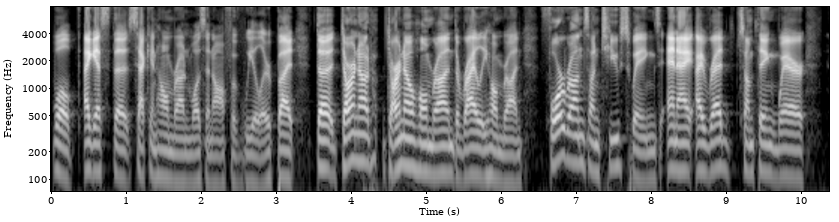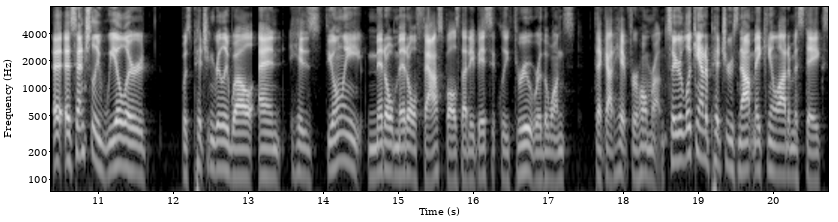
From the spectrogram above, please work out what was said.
well, I guess the second home run wasn't off of Wheeler, but the d'Arnaud d'Arnaud home run, the Riley home run, four runs on two swings, and I I read something where essentially Wheeler was pitching really well, and his the only middle middle fastballs that he basically threw were the ones that got hit for home runs. So you're looking at a pitcher who's not making a lot of mistakes,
